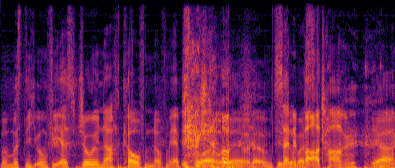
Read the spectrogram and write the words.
man muss nicht irgendwie erst Joel nachkaufen auf dem App Store Genau. oder, oder irgendwie seine sowas. Barthaare. Ja.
